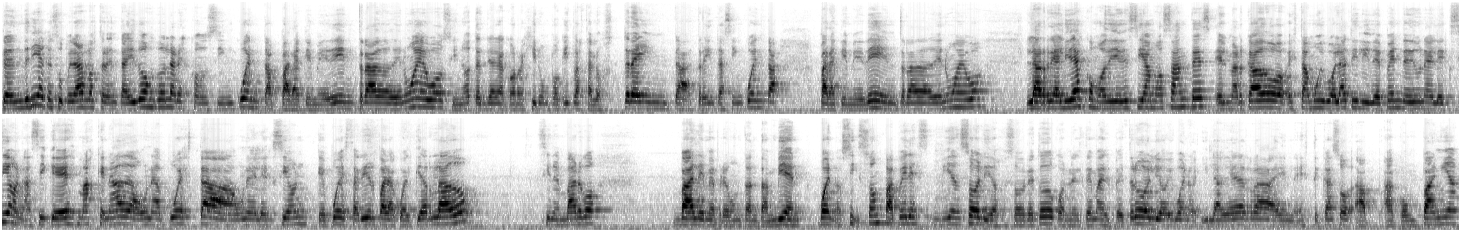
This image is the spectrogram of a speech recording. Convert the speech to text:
tendría que superar los 32 dólares con 50 para que me dé entrada de nuevo. Si no, tendría que corregir un poquito hasta los 30, 30, 50 para que me dé entrada de nuevo. La realidad es, como decíamos antes, el mercado está muy volátil y depende de una elección, así que es más que nada una apuesta una elección que puede salir para cualquier lado. Sin embargo, Vale, me preguntan también. Bueno, sí, son papeles bien sólidos, sobre todo con el tema del petróleo y bueno, y la guerra en este caso acompaña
